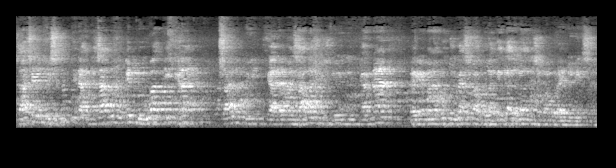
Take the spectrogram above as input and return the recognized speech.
saya sih lebih senang tidak hanya satu, mungkin dua, tiga, saya lebih gak ada masalah justru itu karena bagaimanapun juga sepak bola kita adalah sepak bola Indonesia.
